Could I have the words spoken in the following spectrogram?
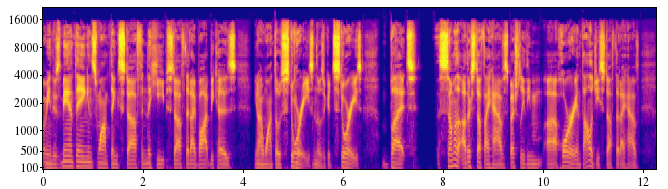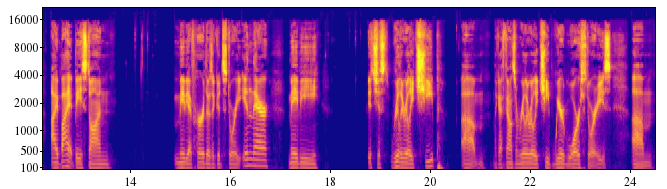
I mean, there's Man Thing and Swamp Thing stuff and the Heap stuff that I bought because, you know, I want those stories and those are good stories. But some of the other stuff I have, especially the uh, horror anthology stuff that I have, I buy it based on maybe I've heard there's a good story in there. Maybe it's just really, really cheap um, like I found some really really cheap weird war stories um,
